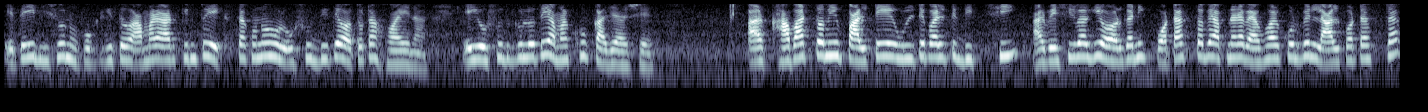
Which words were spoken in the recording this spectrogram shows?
এতেই ভীষণ উপকৃত। আমার আর কিন্তু এক্সট্রা কোনো ওষুধ দিতে অতটা হয় না। এই ওষুধগুলোতেই আমার খুব কাজে আসে। আর খাবার তো আমি পাল্টে, উল্টে পাল্টে দিচ্ছি। আর বেশিরভাগই অর্গানিক পটাশ তবে আপনারা ব্যবহার করবেন লাল পটাশটা।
